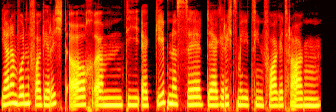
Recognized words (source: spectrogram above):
ja, dann wurden vor Gericht auch ähm, die Ergebnisse der Gerichtsmedizin vorgetragen,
